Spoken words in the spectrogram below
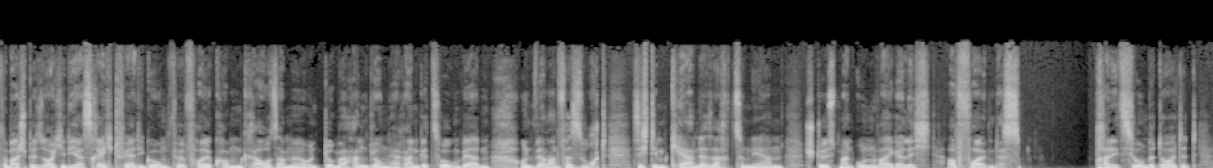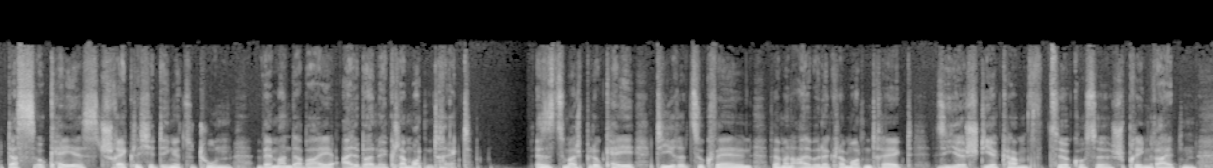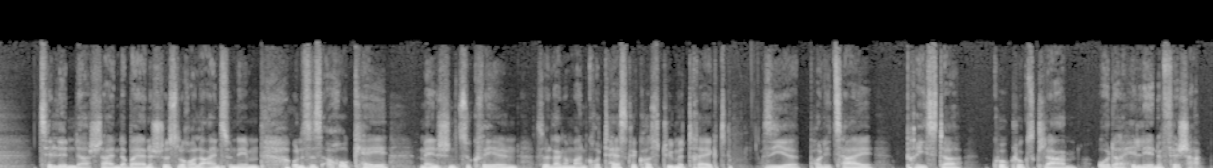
Zum Beispiel solche, die als Rechtfertigung für vollkommen grausame und dumme Handlungen herangezogen werden. Und wenn man versucht, sich dem Kern der Sache zu nähern, stößt man unweigerlich auf Folgendes. Tradition bedeutet, dass es okay ist, schreckliche Dinge zu tun, wenn man dabei alberne Klamotten trägt. Es ist zum Beispiel okay, Tiere zu quälen, wenn man alberne Klamotten trägt, siehe Stierkampf, Zirkusse, Springreiten. Zylinder scheinen dabei eine Schlüsselrolle einzunehmen. Und es ist auch okay, Menschen zu quälen, solange man groteske Kostüme trägt, siehe Polizei, Priester, Ku Klux Klan oder Helene Fischer.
